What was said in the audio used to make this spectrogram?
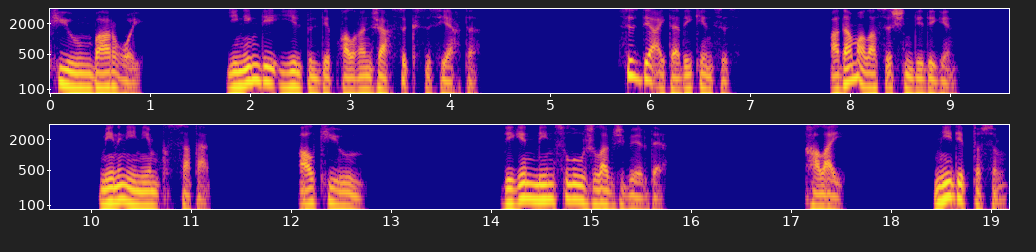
Күйеуің бар ғой. Енең де елпілдеп қалған жақсы кісі сияқты. Сіз де айтады екенсіз. Адам аласы ішінде деген. Менің енем қыз сатады. Ал күйеуім? Деген мен сұлу жылап жіберді. Қалай? Не деп тұрсың?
